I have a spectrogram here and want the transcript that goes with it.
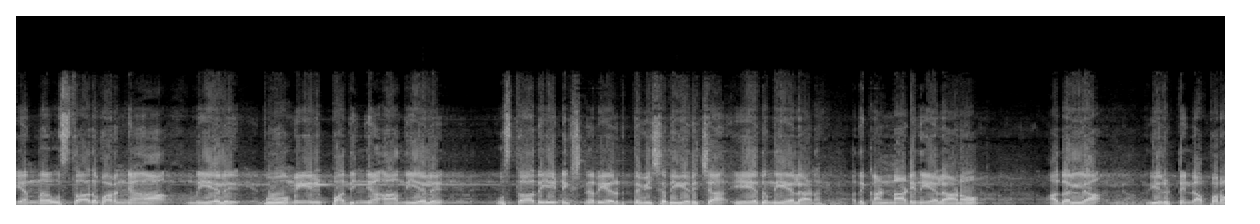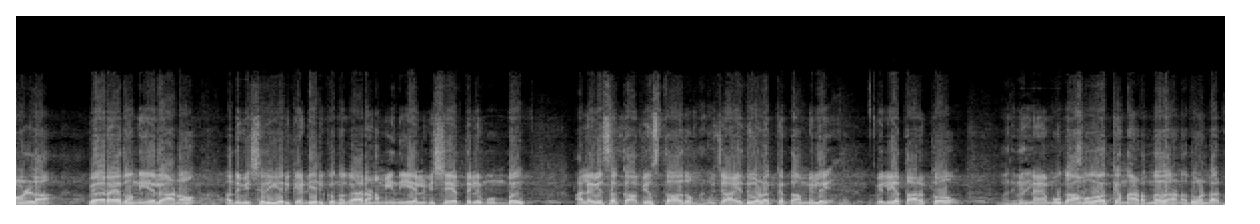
എന്ന് ഉസ്താദ് പറഞ്ഞ ആ നിയൽ ഭൂമിയിൽ പതിഞ്ഞ ആ നിയൽ ഉസ്താദ് ഈ ഡിക്ഷണറി എടുത്ത് വിശദീകരിച്ച ഏത് നിയലാണ്? അത് കണ്ണാടി നിയലാണോ? അതല്ല ഇരുട്ടിന്റെ അപ്പുറമുള്ള വേറെ ഏതോ നിയലാണോ? അത് വിശദീകരിക്കേണ്ടിയിരിക്കുന്നു. കാരണം ഈ നിയൽ വിഷയത്തിൽ മുമ്പ് അലവി സക്കാഫി ഉസ്താദും മുജാഹിദുകളൊക്കെ തമ്മിൽ വലിയ തർക്കവും പിന്നെ മുഖാമുഖവും ഒക്കെ നടന്നതാണ്. അതുകൊണ്ടാണ്.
